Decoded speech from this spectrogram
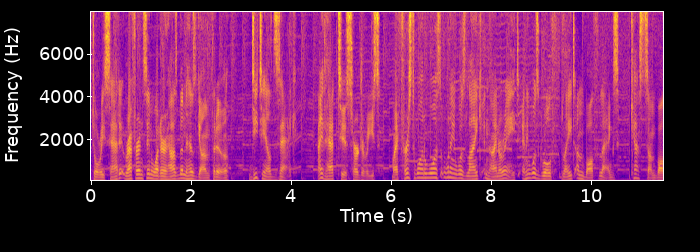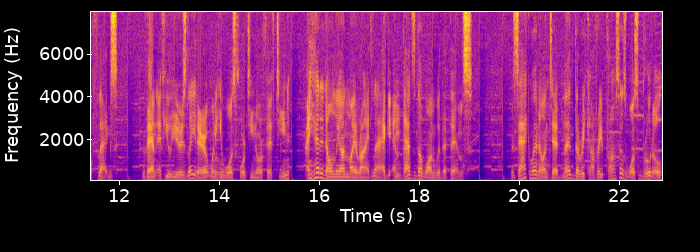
Tori said, referencing what her husband has gone through. Detailed Zach. I've had two surgeries. My first one was when I was like 9 or 8 and it was growth plate on both legs, casts on both legs. Then a few years later, when he was 14 or 15, I had it only on my right leg and that's the one with the pins. Zach went on to admit the recovery process was brutal,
